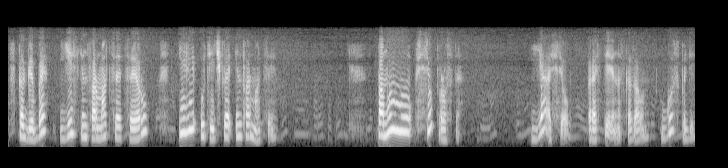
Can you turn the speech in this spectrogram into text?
В КГБ есть информация ЦРУ или утечка информации. По-моему, все просто. Я осел, растерянно сказал он. Господи,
